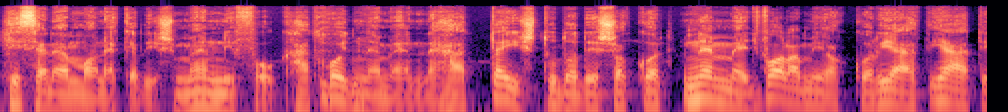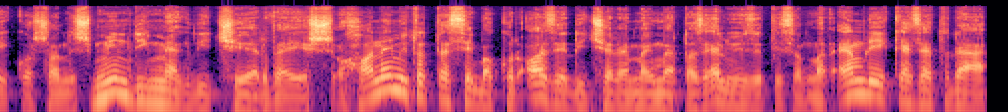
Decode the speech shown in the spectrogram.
hiszen Emma neked is menni fog. Hát hogy nem menne? Hát te is tudod, és akkor nem megy valami, akkor ját, játékosan, és mindig megdicsérve, és ha nem jutott eszébe, akkor azért dicsérem meg, mert az előzőt viszont már emlékezett rá,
